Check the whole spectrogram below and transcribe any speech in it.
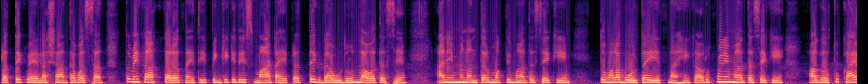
प्रत्येक वेळेला शांत बसतात. तुम्ही का करत नाही? ती पिंकी किती स्मार्ट आहे. प्रत्येकदा उधळून लावत असते. आणि मग नंतर मग ती म्हणत असते की तुम्हाला बोलता येत नाही का? रुक्मिणी म्हणत असे की अगं तू काय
